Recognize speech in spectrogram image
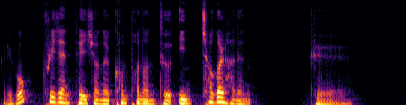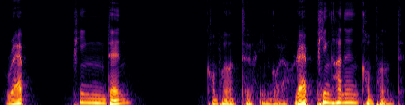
그리고 presentational component인 척을 하는 그 wrapping된 component인 거예요. wrapping하는 component.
